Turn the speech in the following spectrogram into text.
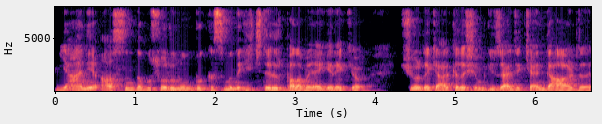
Yani aslında bu sorunun bu kısmını hiç de hırpalamaya gerek yok. Şuradaki arkadaşım güzelce kendi ağırlığı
